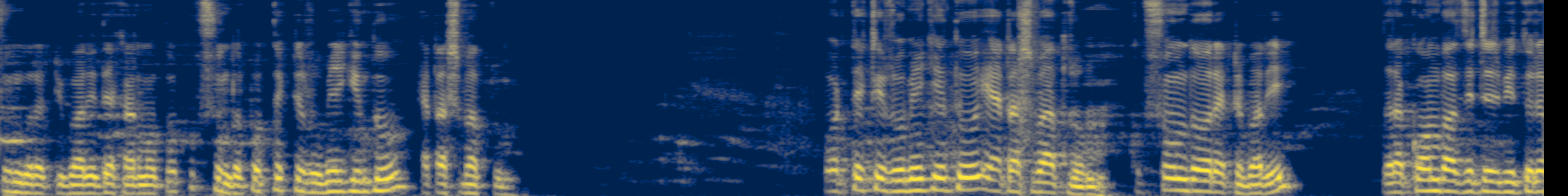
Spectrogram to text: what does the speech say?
সুন্দর একটি বাড়ি দেখার মতো, খুব সুন্দর। প্রত্যেকটা রুমেই কিন্তু অ্যাটাচ বাথরুম প্রত্যেকটি রুমে কিন্তু অ্যাটাচ বাথরুম খুব সুন্দর একটা বাড়ি। যারা কম বাজেটের ভিতরে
